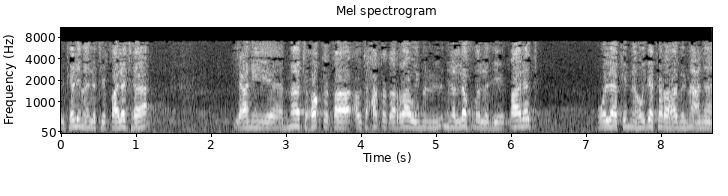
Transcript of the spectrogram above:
الكلمة التي قالتها يعني ما تحقق أو تحقق الراوي من من اللفظ الذي قالت ولكنه ذكرها بالمعنى.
